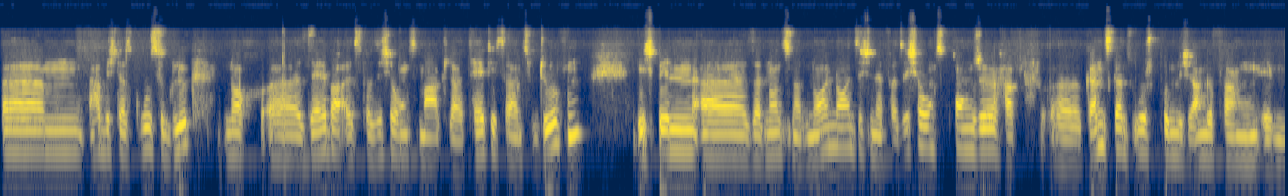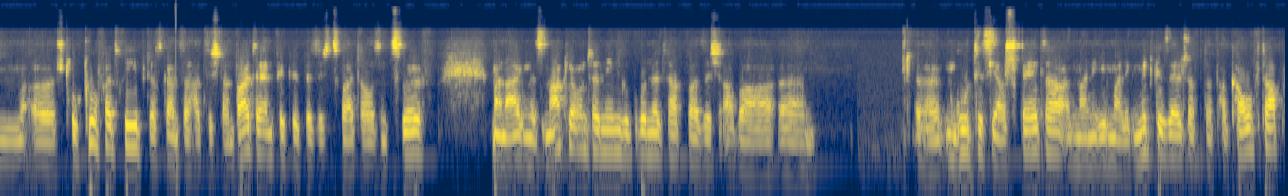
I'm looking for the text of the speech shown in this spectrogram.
ähm, habe ich das große Glück, noch äh, selber als Versicherungsmakler tätig sein zu dürfen. Ich bin äh, seit 1999 in der Versicherungsbranche, habe äh, ganz, ganz ursprünglich angefangen im äh, Strukturvertrieb. Das Ganze hat sich dann weiterentwickelt, bis ich 2012 mein eigenes Maklerunternehmen gegründet habe, was ich aber ähm, äh, ein gutes Jahr später an meine ehemaligen Mitgesellschafter verkauft habe.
